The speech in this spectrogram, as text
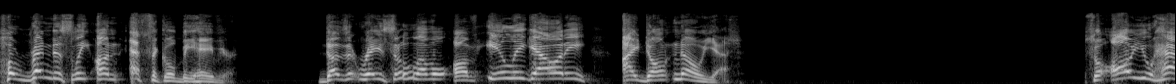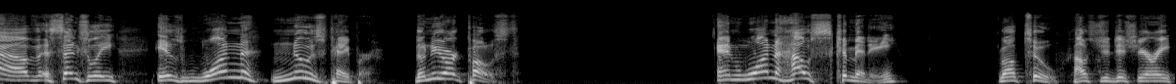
horrendously unethical behavior. Does it raise to the level of illegality? I don't know yet. So all you have essentially is one newspaper the New York Post, and one House committee, well, two, House Judiciary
